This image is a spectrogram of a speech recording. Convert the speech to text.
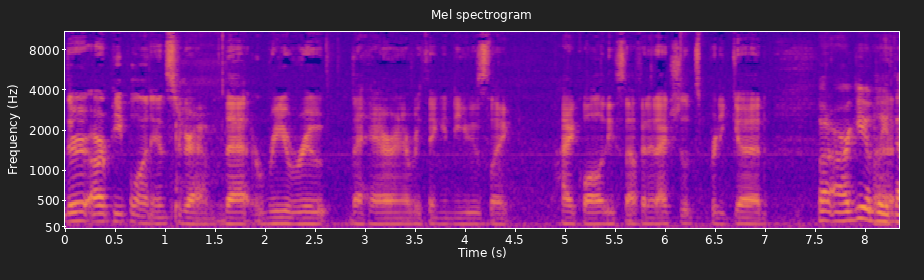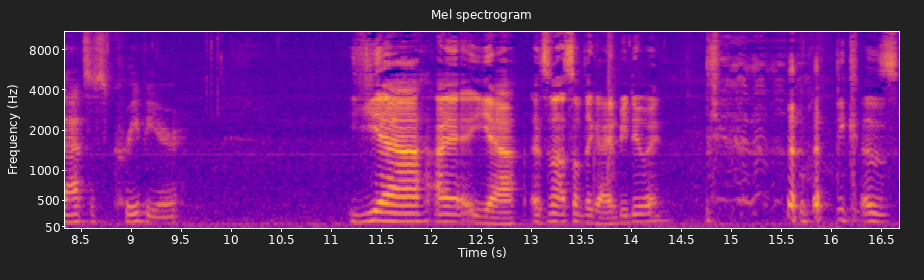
there are people on Instagram that reroute the hair and everything and use like high quality stuff, and it actually looks pretty good. But arguably, But- that's creepier. Yeah, I yeah, it's not something I'd be doing because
